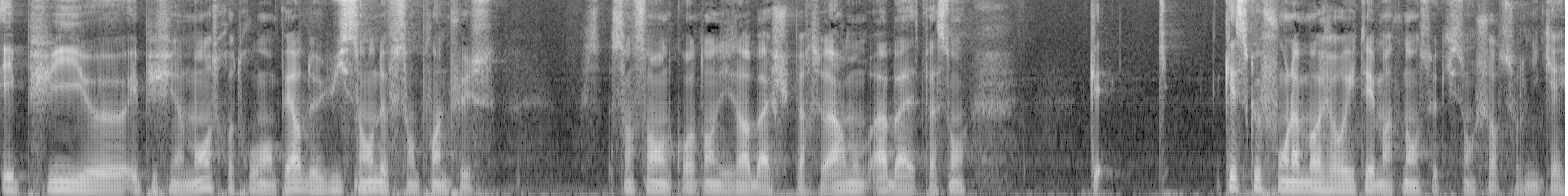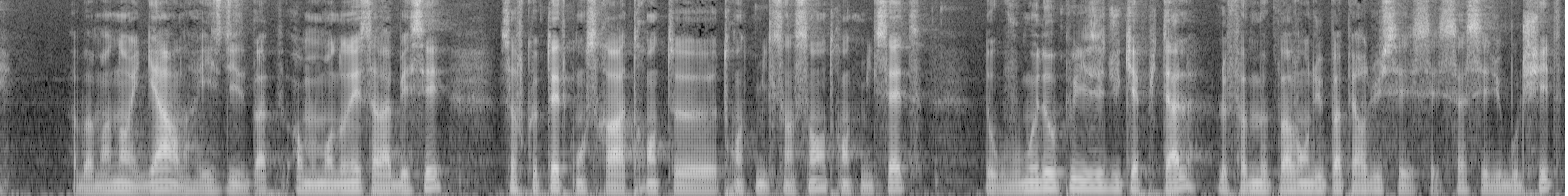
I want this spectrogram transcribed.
et, puis, euh, et puis finalement, on se retrouve en perte de 800, 900 points de plus. Sans s'en rendre compte en disant, ah bah, je suis persuadé, ah bah, de toute façon, Qu'est-ce que font la majorité maintenant, ceux qui sont short sur le Nikkei? Ah bah maintenant ils gardent, ils se disent bah, à un moment donné ça va baisser. Sauf que peut-être qu'on sera à 30, 30 500, 30 700. Donc vous monopolisez du capital. Le fameux pas vendu, pas perdu, c'est, ça c'est du bullshit.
